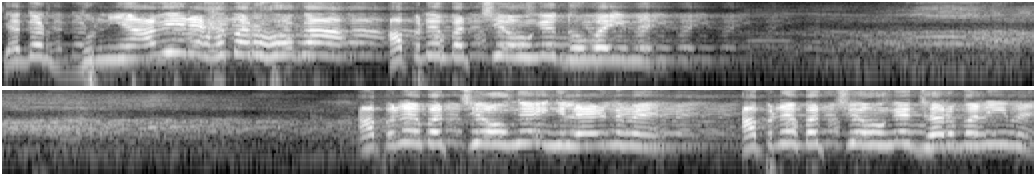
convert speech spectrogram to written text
कि अगर दुनियावी रहबर होगा, अपने बच्चे होंगे दुबई में। अपने बच्चे होंगे इंग्लैंड में, अपने बच्चे होंगे जर्मनी में,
